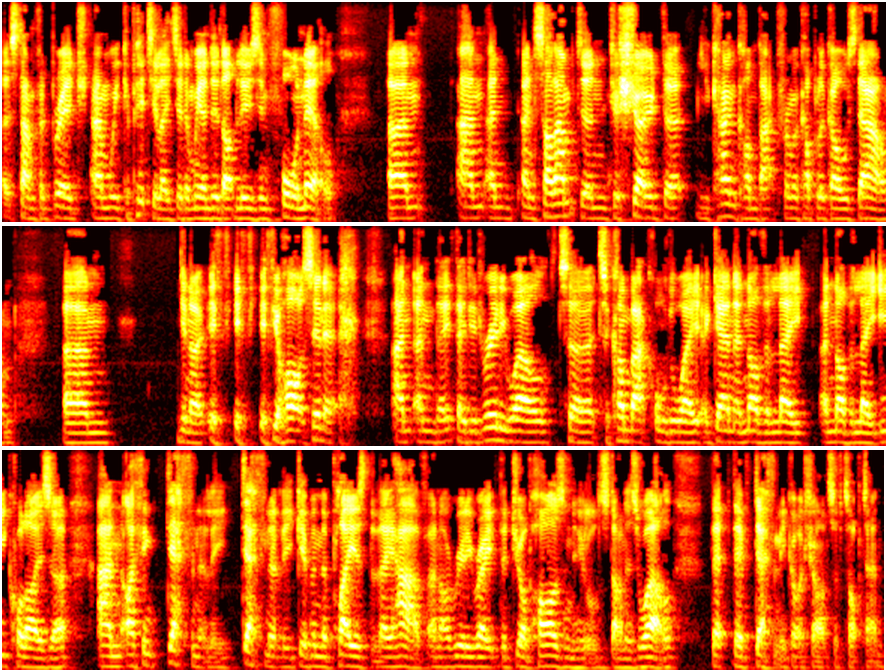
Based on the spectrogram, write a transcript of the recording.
at Stamford Bridge, and we capitulated, and we ended up losing four 0 um, and, and and Southampton just showed that you can come back from a couple of goals down. Um, you know, if if if your heart's in it, and and they, they did really well to to come back all the way again. Another late another late equaliser, and I think definitely definitely given the players that they have, and I really rate the job Hasenhüttl's done as well. That they've definitely got a chance of top ten.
